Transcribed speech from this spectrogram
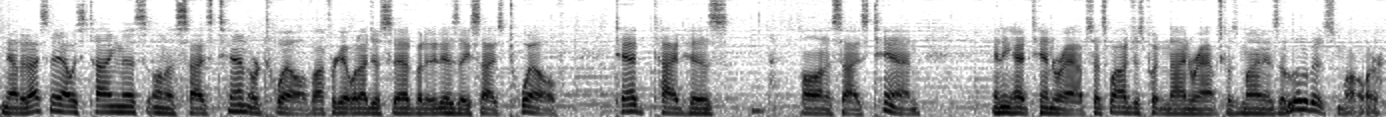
Now did I say I was tying this on a size 10 or 12? I forget what I just said, but it is a size 12. Ted tied his on a size 10 and he had 10 wraps. That's why I just put 9 wraps because mine is a little bit smaller.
